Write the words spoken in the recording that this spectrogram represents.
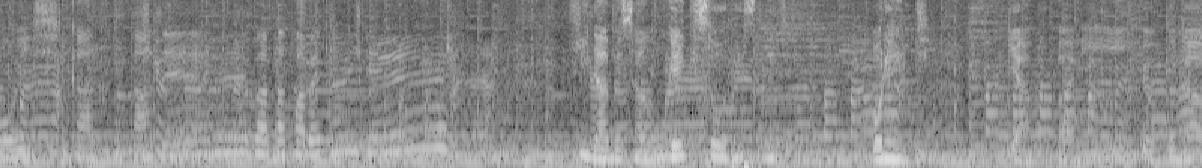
は美味しかったね。また食べたいね。南さんお元気そうですね。オレンジ。やっぱりいい曲だわ。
